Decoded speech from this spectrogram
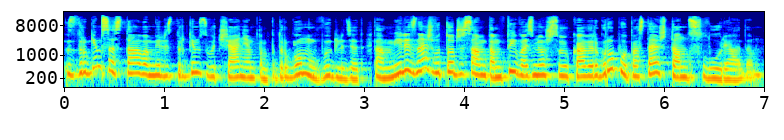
с другим составом или с другим звучанием, там по-другому выглядит. Там, или знаешь, вот тот же самый, там, ты возьмешь свою кавер-группу и поставишь танцлу рядом.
